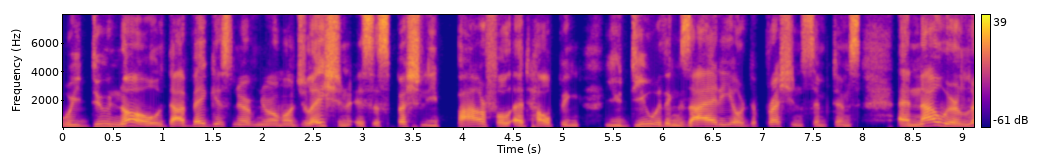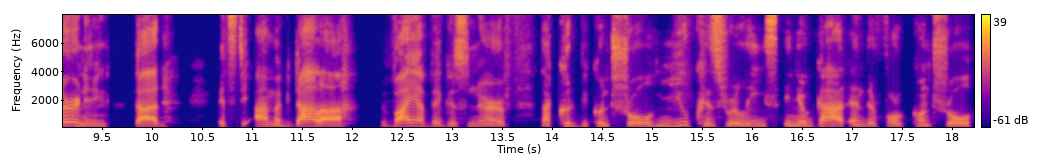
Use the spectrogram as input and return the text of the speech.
we do know that vagus nerve neuromodulation is especially powerful at helping you deal with anxiety or depression symptoms. And now we're learning that it's the amygdala via vagus nerve that could be control mucus release in your gut and therefore control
